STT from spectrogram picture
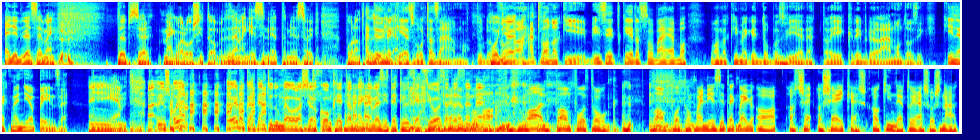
egyedül leszek meg. Többször megvalósítom. Ez nem egészen értem, hogy ez hogy Hát vonatkozik. ő rám. neki ez volt az álma. Tudod, Hogy, van, a, hát van, aki vizét kér a szobájába, van, aki meg egy doboz Viennetta jégkrémről álmodozik. Kinek mennyi a pénze? Igen. Ah, Most olyan, olyanokat nem tudunk beolvasni, hogy konkrétan megnevezitek őket, jó? Tehát aztán de... Van, van, van fotónk. Van fotónk, majd nézzétek meg a, a, se, a sejkes, a kinder tojásosnál.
